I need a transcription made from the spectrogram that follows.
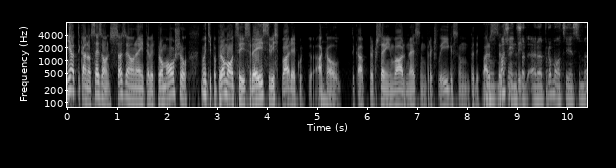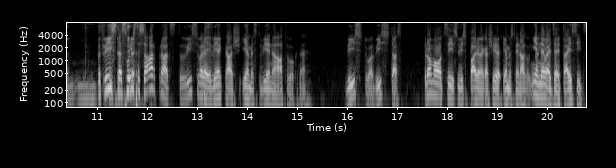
jā, tā kā no sezonas sezonai tev ir promotion, nu, ķipa promocijas reisi vispār, kur tu atkal tā kā priekš sevīm vārdu nes un priekš līgas. Un tad ir Nu, parasti Mašīnas ar, ar promocijas. un, Bet viss tas, kur- tas ārprāts, tu visu varēji vienkārši iemest vienā atvoknē. Visu to, visas tās promocijas un vispār vienkārši iemest vienā. Viņiem nevajadzēja taisīt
